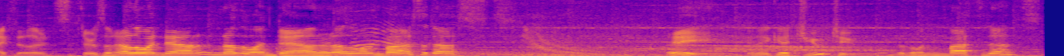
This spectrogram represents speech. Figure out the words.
Like there's, there's another one down, another one down, another one bites the dust. Hey, gonna get you two. Another one bites the dust.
